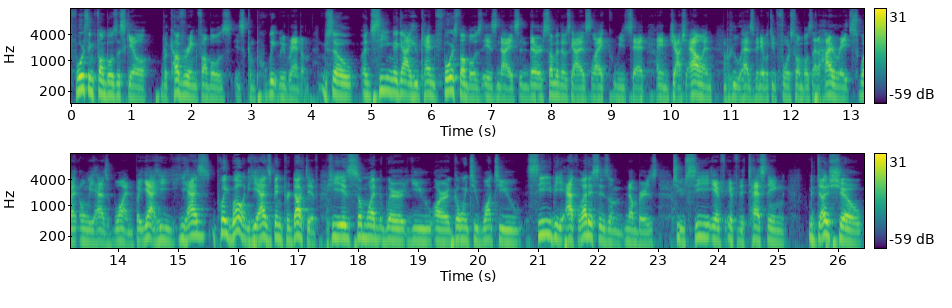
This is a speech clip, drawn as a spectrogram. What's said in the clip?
forcing fumbles a skill recovering fumbles is completely random. So uh, seeing a guy who can force fumbles is nice and there are some of those guys like we said in josh allen who has been able to force fumbles at a high rate. Sweat only has one but yeah he he has played well and he has been productive. He is someone where you are going to want to see the athleticism numbers to see if if the testing does show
